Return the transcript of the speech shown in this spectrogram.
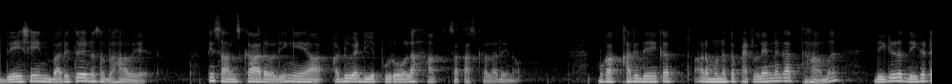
ද්වේෂයෙන් බරිත වෙන ස්වභාවය මේ සංස්කාර වලින් ඒ අඩු වැඩි පුරවලා සකස් කරලා දෙනවා. මොකක් හරි දෙයක අරමුණක පැටලෙන්න ගත්තාම දිගට දිගට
